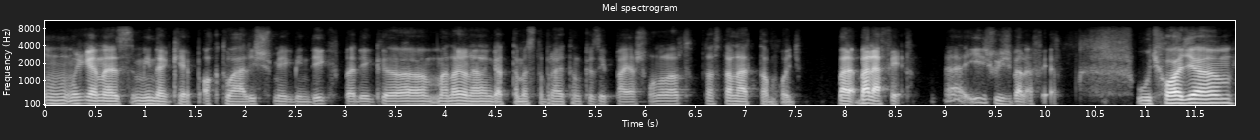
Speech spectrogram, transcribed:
Mm, igen, ez mindenképp aktuális még mindig, pedig uh, már nagyon elengedtem ezt a Brighton középpályás vonalat, de aztán láttam, hogy be, belefér. E, így is, is belefér. Úgyhogy, um,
